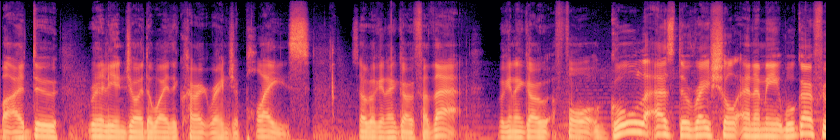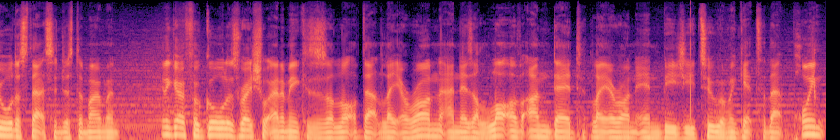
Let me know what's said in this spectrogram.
But I do really enjoy the way the Cleric Ranger plays. So we're going to go for that. We're going to go for Ghoul as the racial enemy. We'll go through all the stats in just a moment. Going to go for Ghoul as racial enemy because there's a lot of that later on. And there's a lot of undead later on in BG2 when we get to that point.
